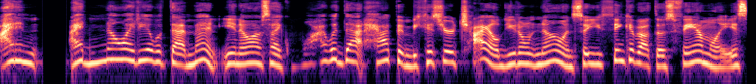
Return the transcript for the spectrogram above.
I didn't, I had no idea what that meant. You know, I was like, why would that happen? Because you're a child, you don't know. And so you think about those families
